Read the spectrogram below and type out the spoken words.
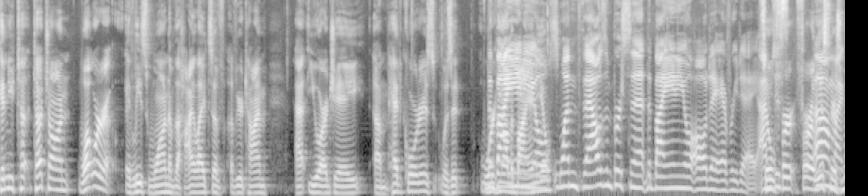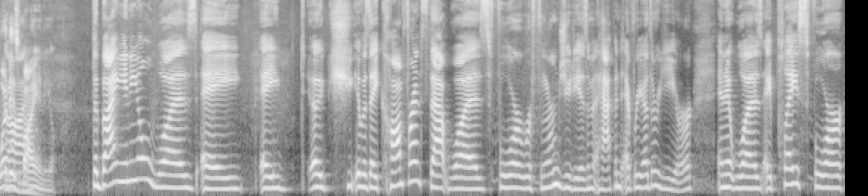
can you t- touch on what were at least one of the highlights of, of your time at URJ um, headquarters? Was it working the on the biennials? One thousand percent the biennial all day, every day. I'm so just, for for our oh listeners, what God. is biennial? The biennial was a a a, it was a conference that was for Reform Judaism. It happened every other year, and it was a place for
